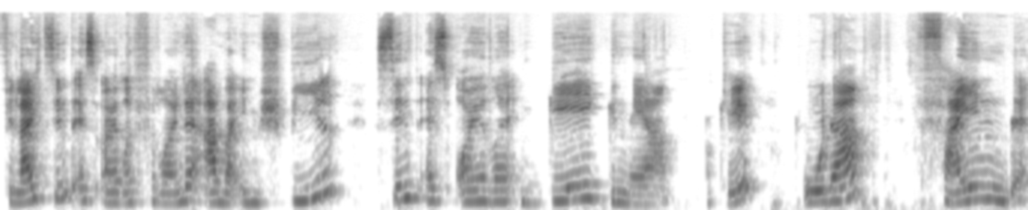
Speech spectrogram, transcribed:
Vielleicht sind es eure Freunde, aber im Spiel sind es eure Gegner. Okay? Oder Feinde.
